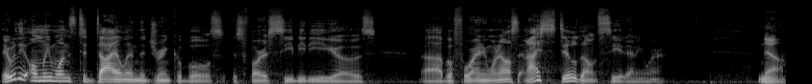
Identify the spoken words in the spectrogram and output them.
They were the only ones to dial in the drinkables as far as CBD goes uh, before anyone else, and I still don't see it anywhere. No,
